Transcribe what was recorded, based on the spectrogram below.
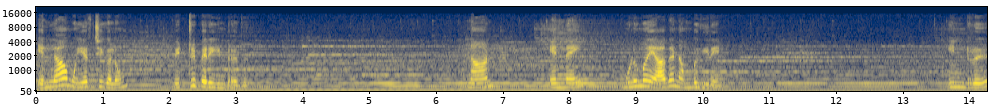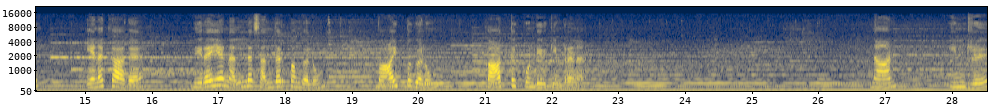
எல்லா முயற்சிகளும் வெற்றி பெறுகின்றது. நான் என்னை முழுமையாக நம்புகிறேன். இன்று எனக்காக நிறைய நல்ல சந்தர்ப்பங்களும் வாய்ப்புகளும் காத்து கொண்டிருக்கின்றன. நான் இன்று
